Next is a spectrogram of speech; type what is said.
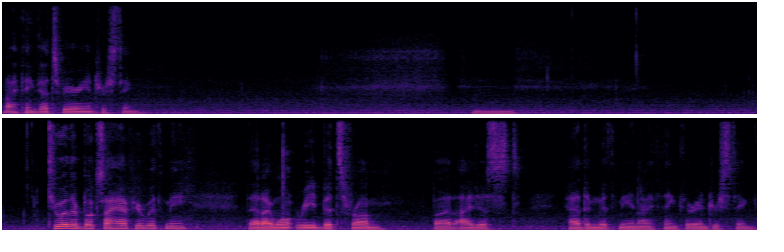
And I think that's very interesting. Hmm. Two other books I have here with me that I won't read bits from, but I just had them with me and I think they're interesting.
